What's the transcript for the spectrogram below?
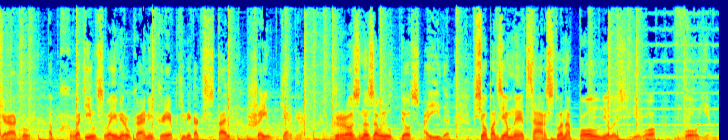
Геракл обхватил своими руками, крепкими, как сталь, шею Кербера. Грозно завыл пес Аида. Все подземное царство наполнилось его воем.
